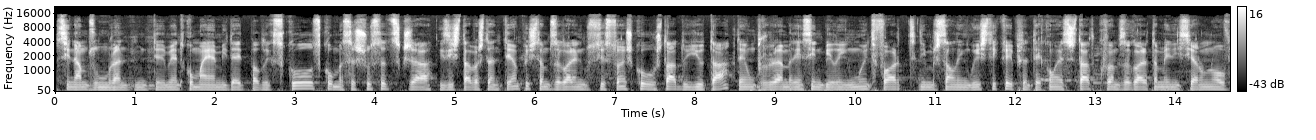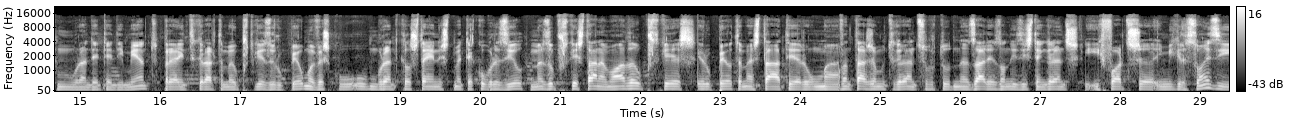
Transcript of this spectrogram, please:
Assinamos um memorando de entendimento com Miami-Dade Public Schools, com Massachusetts, que já existe há bastante tempo, e estamos agora em negociações com o estado do Utah, tem um programa de ensino bilingue muito forte de imersão linguística, e portanto é com esse estado que vamos agora também iniciar um novo memorando de entendimento para integrar também o português europeu, uma vez que o, memorando que eles têm neste momento é com o Brasil, mas o português está na moda, o português europeu também está a ter uma vantagem muito grande, sobretudo nas áreas onde existem grandes e fortes eh, imigrações e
